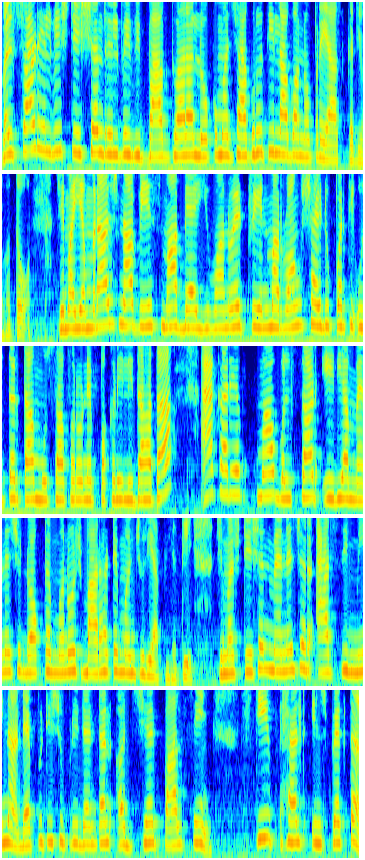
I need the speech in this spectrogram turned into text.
વલસાડ રેલવે સ્ટેશન રેલવે વિભાગ દ્વારા લોકોમાં જાગૃતિ લાવવાનો પ્રયાસ કર્યો હતો, જેમાં યમરાજના વેશમાં બે યુવાનોએ ટ્રેનમાં રોંગ સાઈડ ઉપરથી ઉતરતા મુસાફરોને પકડી લીધા હતા. આ કાર્યમાં Valsad area manager doctor Manoj Barhate મંજૂરી આપી હતી, જેમાં station manager RC Meena, deputy superintendent Ajay Pal Singh chief health inspector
